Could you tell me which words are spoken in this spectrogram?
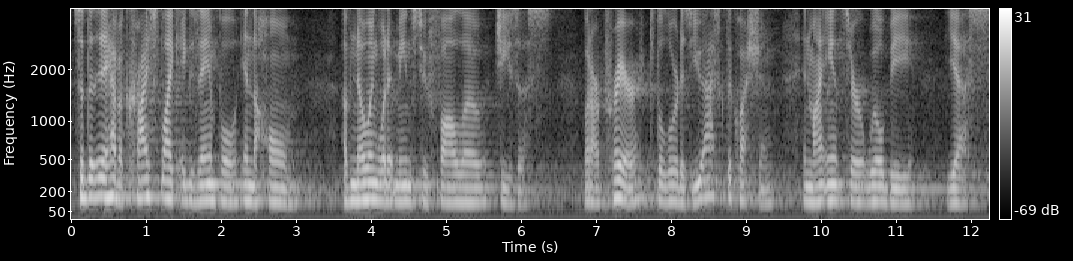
so that they have a Christ like example in the home of knowing what it means to follow Jesus. But our prayer to the Lord is you ask the question, and my answer will be yes.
